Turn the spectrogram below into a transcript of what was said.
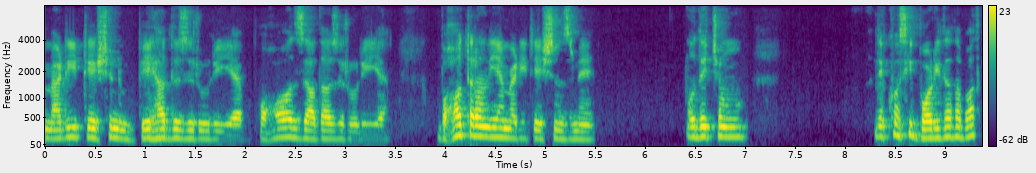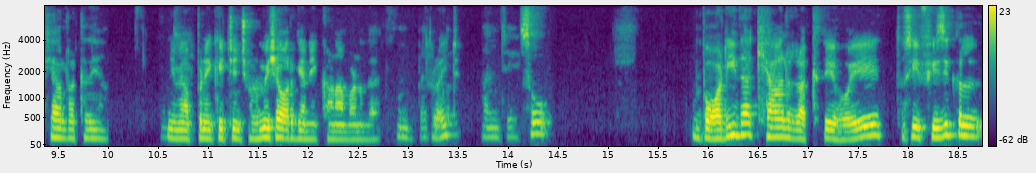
ਮੈਡੀਟੇਸ਼ਨ ਬੇਹੱਦ ਜ਼ਰੂਰੀ ਹੈ ਬਹੁਤ ਜ਼ਿਆਦਾ ਜ਼ਰੂਰੀ ਹੈ। ਬਹੁਤ ਤਰ੍ਹਾਂ ਦੀਆਂ ਮੈਡੀਟੇਸ਼ਨਸ ਨੇ। ਉਹਦੇ ਚੋਂ ਦੇਖੋ ਅਸੀਂ ਬਾਡੀ ਦਾ ਤਾਂ ਬਹੁਤ ਖਿਆਲ ਰੱਖਦੇ ਹਾਂ। ਜਿਵੇਂ ਆਪਣੇ ਕਿਚਨ 'ਚ ਹਮੇਸ਼ਾ ਆਰਗੇਨਿਕ ਖਾਣਾ ਬਣਦਾ ਹੈ right? ਹਾਂਜੀ। ਸੋ ਬਾਡੀ ਦਾ ਖਿਆਲ ਰੱਖਦੇ ਹੋਏ ਤੁਸੀਂ ਫਿਜ਼ੀਕਲ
